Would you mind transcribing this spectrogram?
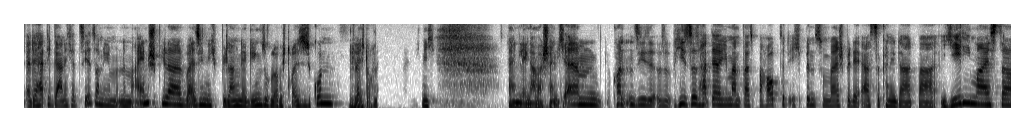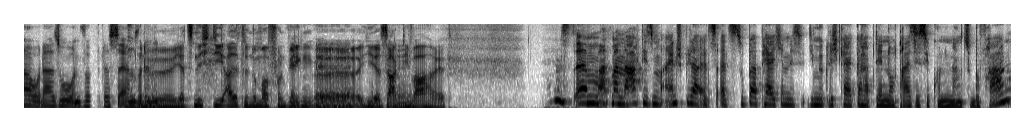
Ja, der hat die gar nicht erzählt, sondern in einem Einspieler, weiß ich nicht, wie lange der ging, so glaube ich 30 Sekunden, mhm. vielleicht auch länger, nicht. Nein, länger wahrscheinlich. Ähm, konnten Sie, also hieß es, hat ja jemand was behauptet, ich bin zum Beispiel der erste Kandidat war Jedi-Meister oder so und würde das, ähm, würde Nö, jetzt nicht die alte Nummer von wegen, äh, hier sagt die Wahrheit. Sonst ähm, hat man nach diesem Einspieler als, als Superpärchen die Möglichkeit gehabt, den noch 30 Sekunden lang zu befragen.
